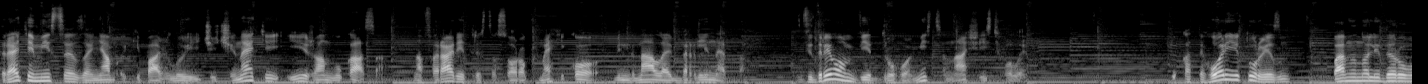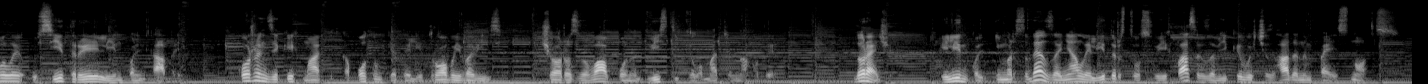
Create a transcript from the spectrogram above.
Третє місце зайняв екіпаж Луїджі Чінеті і Жан Лукаса на Ferrari 340 Мехіко Вінгнале Берлінетта з відривом від другого місця на 6 хвилин. У категорії туризм впевнено лідирували усі три Lincoln Capri, кожен з яких мав під капотом 5-літровий V8, що розвивав понад 200 км на годину. До речі, і Лінкольн, і Мерседес зайняли лідерство у своїх класах завдяки вище згаданим Pace Notes.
